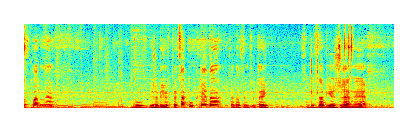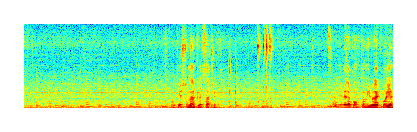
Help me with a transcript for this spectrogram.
Tu wpadnę. No, Grzebiemy w plecaku, kreda. Zarazem tutaj sobie zabierzemy. O, tu jeszcze mamy plecaczek. No, niewiele punktów mi brakuje.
